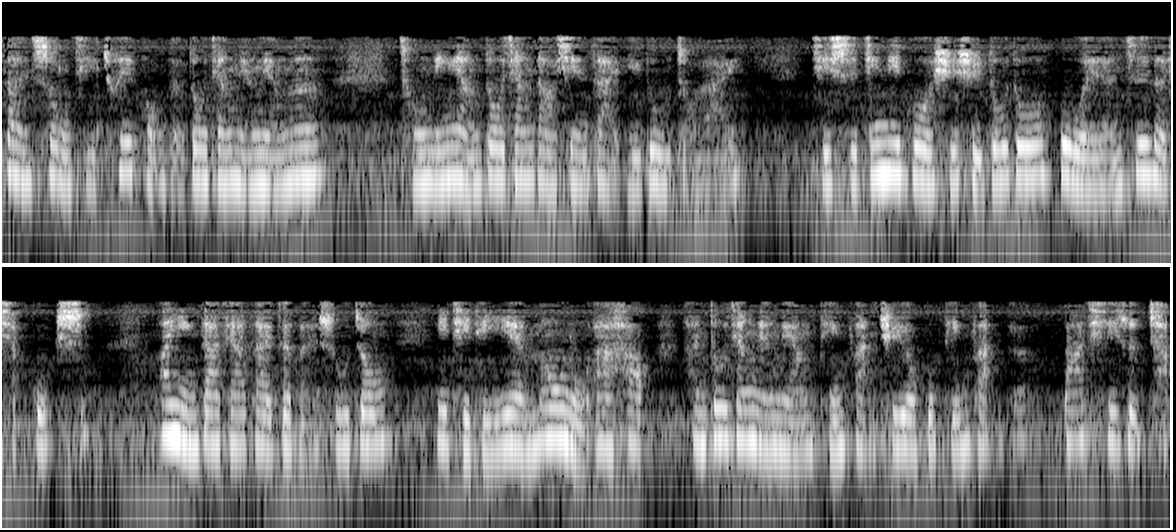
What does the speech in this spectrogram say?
赞颂及吹捧的豆浆娘娘呢？从领养豆浆到现在一路走来，其实经历过许许多多不为人知的小故事。欢迎大家在这本书中一起体验猫奴阿浩和豆浆娘娘平凡却又不平凡的八七日常。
